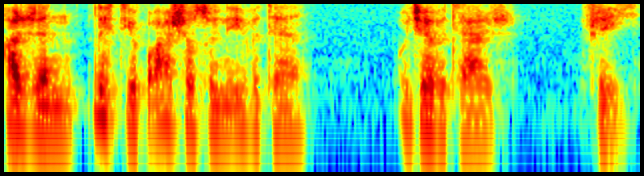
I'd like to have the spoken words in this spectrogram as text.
Herren lytter jo på asja sunn i vete og gjevet her fri.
